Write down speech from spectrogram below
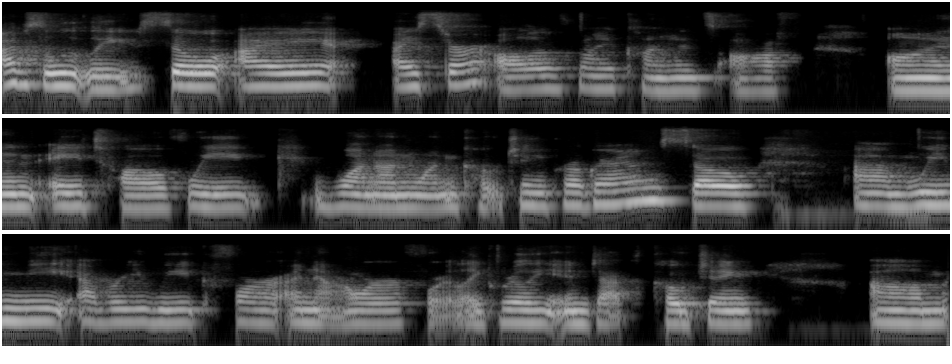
Absolutely. So I I start all of my clients off on a 12 week one-on-one coaching program. So um, we meet every week for an hour for like really in-depth coaching. Um,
